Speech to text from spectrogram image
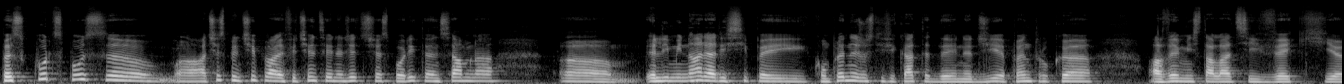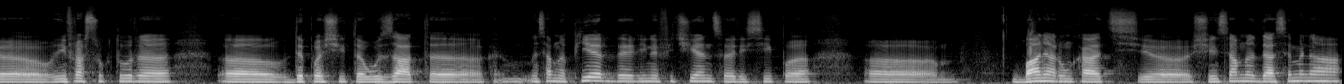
pe scurt spus, uh, acest principiu al eficienței energetice sporite înseamnă eliminarea risipei complet nejustificate de energie pentru că avem instalații vechi, infrastructură Uh, depășită, uzată, înseamnă pierderi, ineficiență, risipă, uh, bani aruncați uh, și înseamnă de asemenea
